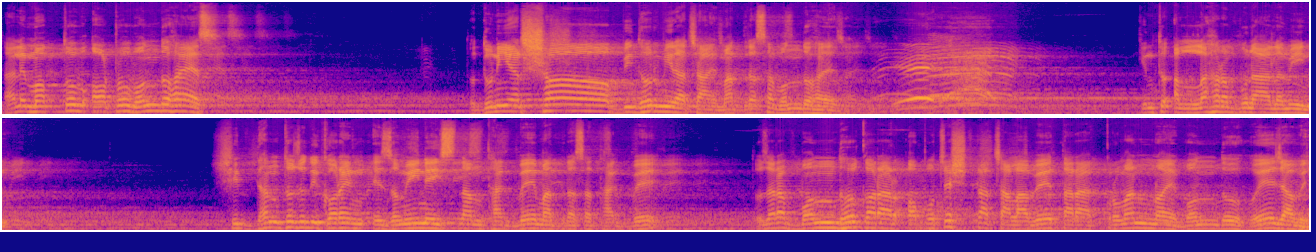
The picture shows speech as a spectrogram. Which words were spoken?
তাহলে মক্তব অটো বন্ধ হয়ে আছে। তো দুনিয়ার সব বিধর্মীরা চায় মাদ্রাসা বন্ধ হয়ে যায়। কিন্তু আল্লাহ রব্বুল আলমিন সিদ্ধান্ত যদি করেন, এ জমিনে ইসলাম থাকবে, মাদ্রাসা থাকবে, তো যারা বন্ধ করার অপচেষ্টা চালাবে, তারা ক্রমান্বয়ে বন্ধ হয়ে যাবে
